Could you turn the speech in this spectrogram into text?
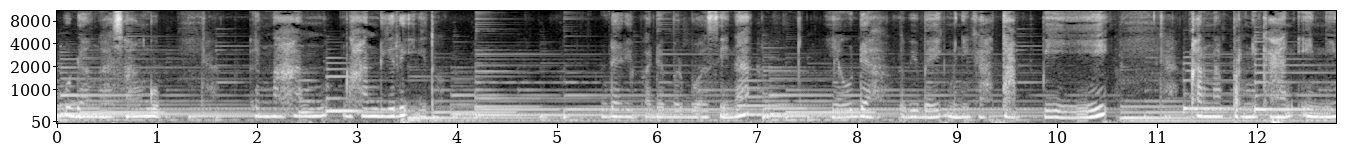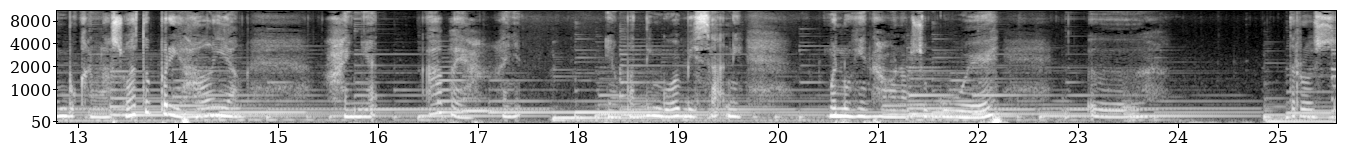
udah nggak sanggup nahan nahan diri gitu daripada berbuat zina ya udah lebih baik menikah tapi karena pernikahan ini bukanlah suatu perihal yang hanya apa ya hanya bisa nih menuhin hawa nafsu gue uh, terus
